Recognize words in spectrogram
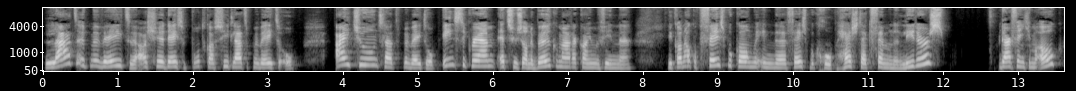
Laat het me weten. Als je deze podcast ziet, laat het me weten op iTunes. Laat het me weten op Instagram. Suzanne Beukema, daar kan je me vinden. Je kan ook op Facebook komen in de Facebookgroep hashtag Feminine Leaders. Daar vind je me ook.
